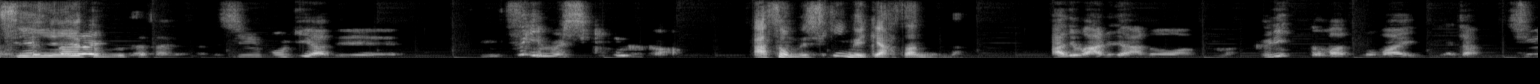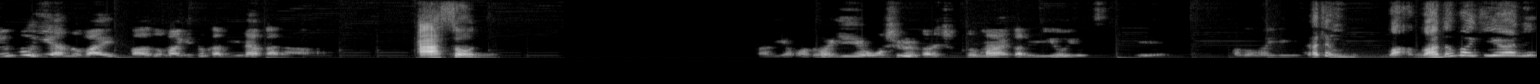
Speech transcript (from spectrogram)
CA と向かシンフォギアで、次虫キングか。あ、そう、虫キング一回挟んだんだ。あ、でもあれだよ、あの、グリッドマンの前に、あじゃあ、シンフォギアの前に窓マギとか見ながら、あ、そうね。あいや、窓マギ面白いからちょっと前から見ようよ、つって。窓マギあ、でも、ま、窓巻きはね、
